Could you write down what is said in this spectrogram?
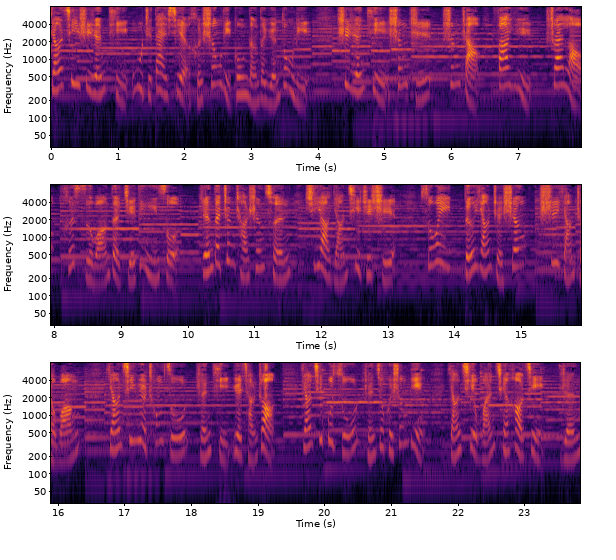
阳气是人体物质代谢和生理功能的原动力，是人体生殖、生长、发育、衰老和死亡的决定因素。人的正常生存需要阳气支持，所谓得阳者生，失阳者亡。阳气越充足，人体越强壮；阳气不足，人就会生病；阳气完全耗尽，人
